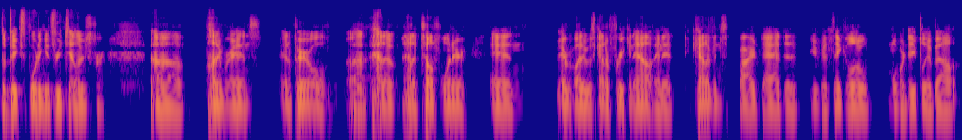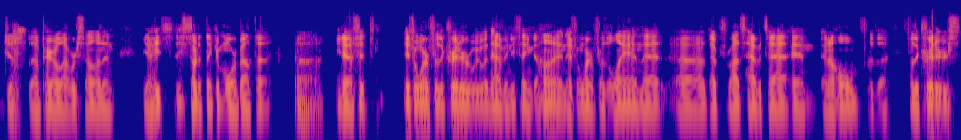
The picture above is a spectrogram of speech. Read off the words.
the big sporting goods retailers for uh, hunting brands and apparel uh, had a had a tough winter, and everybody was kind of freaking out, and it kind of inspired Dad to you know, think a little more deeply about just the apparel that we're selling, and you know he he started thinking more about the uh, you know if it's if it weren't for the critter, we wouldn't have anything to hunt. And if it weren't for the land that uh, that provides habitat and, and a home for the for the critters,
